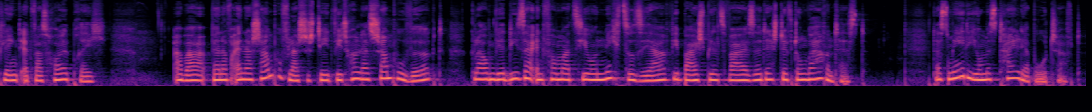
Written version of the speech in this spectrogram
Klingt etwas holprig, aber wenn auf einer Shampooflasche steht, wie toll das Shampoo wirkt, glauben wir dieser Information nicht so sehr wie beispielsweise der Stiftung Warentest. Das Medium ist Teil der Botschaft.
